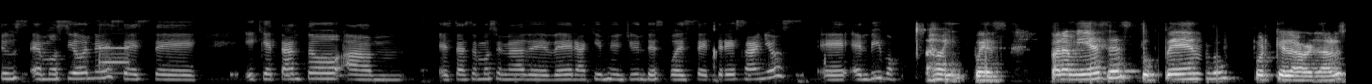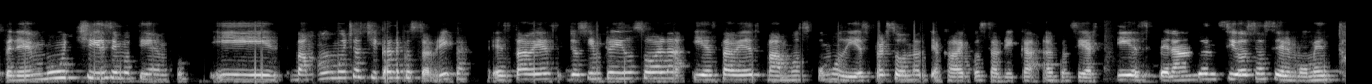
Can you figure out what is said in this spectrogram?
tus emociones este, y qué tanto um, estás emocionada de ver a Kim Hyun-jun después de tres años eh, en vivo? Ay, pues para mí es estupendo porque la verdad lo esperé muchísimo tiempo y vamos muchas chicas de Costa Rica. Esta vez yo siempre he ido sola y esta vez vamos como 10 personas de acá de Costa Rica al concierto y esperando ansiosas el momento.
